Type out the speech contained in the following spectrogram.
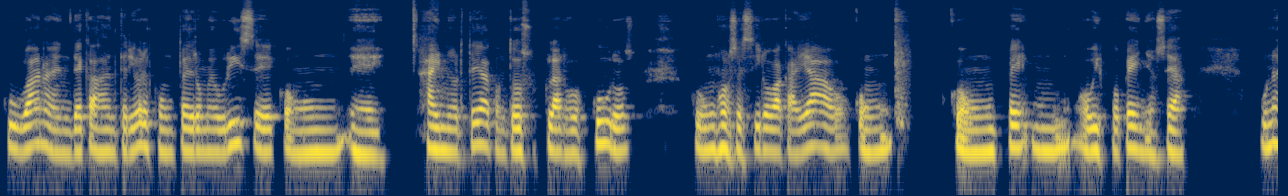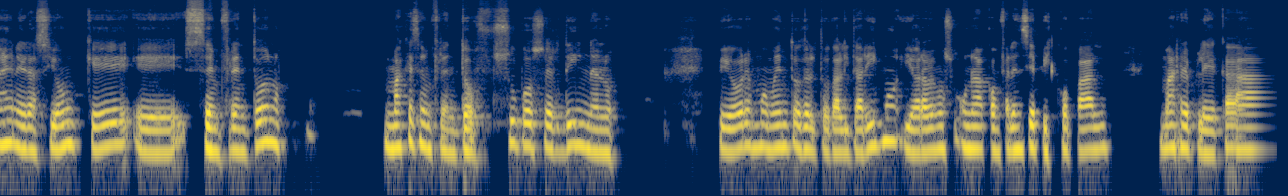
cubana en décadas anteriores con un Pedro Meurice, con un eh, Jaime Ortega, con todos sus claros oscuros, con un José Ciro Bacallao, con, con un, obispo Peña, o sea, una generación que eh, se enfrentó, en los, más que se enfrentó, supo ser digna en los peores momentos del totalitarismo y ahora vemos una conferencia episcopal más replegada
